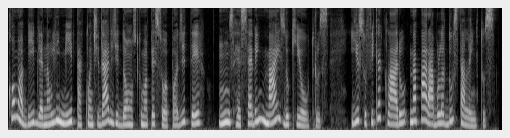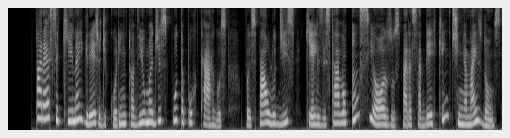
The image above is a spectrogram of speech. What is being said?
Como a Bíblia não limita a quantidade de dons que uma pessoa pode ter, uns recebem mais do que outros. Isso fica claro na parábola dos talentos. Parece que na igreja de Corinto havia uma disputa por cargos, pois Paulo diz que eles estavam ansiosos para saber quem tinha mais dons.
